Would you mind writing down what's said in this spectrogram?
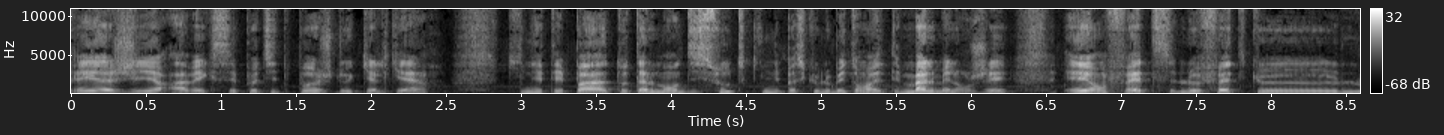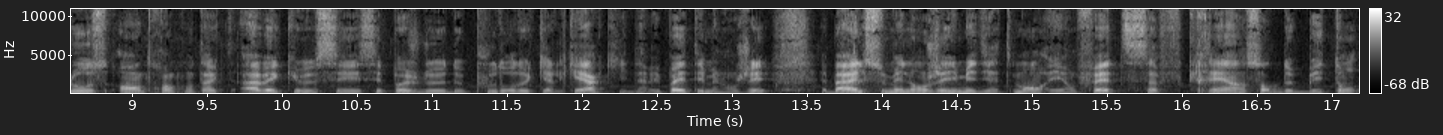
réagir avec ces petites poches de calcaire qui n'étaient pas totalement dissoutes, qui, parce que le béton a été mal mélangé. Et en fait, le fait que l'eau entre en contact avec euh, ces, poches de, poudre de calcaire qui n'avaient pas été mélangées, eh ben, elle se mélangeait immédiatement et en fait, ça créait un sorte de béton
